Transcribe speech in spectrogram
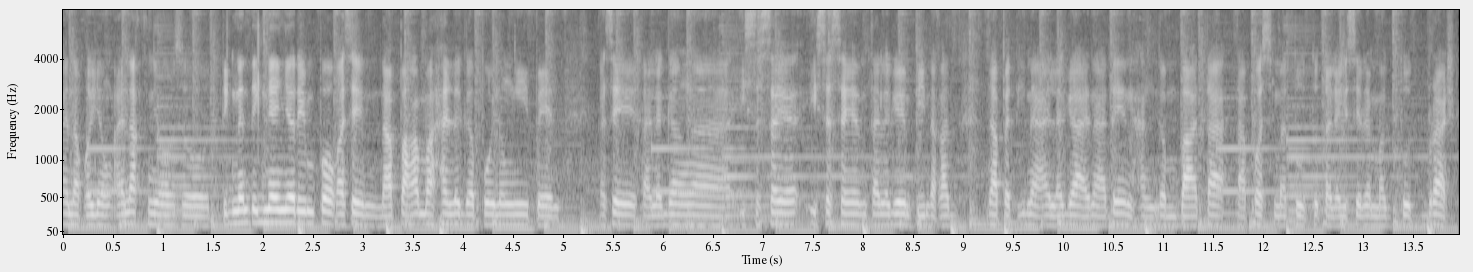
anak ko yung anak nyo. So, tignan-tignan nyo rin po kasi napakamahalaga po ng ngipin. Kasi talagang ah, isa sa isa sa yan talaga yung pinaka dapat inaalagaan natin hanggang bata. Tapos matuto talaga sila mag-toothbrush.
